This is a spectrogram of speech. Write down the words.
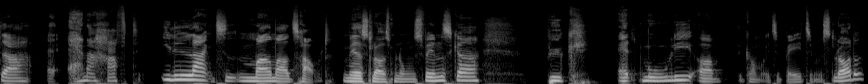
der øh, han har haft i lang tid meget, meget travlt med at slås med nogle svenskere, bygge alt muligt, og det kommer vi tilbage til med slottet.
